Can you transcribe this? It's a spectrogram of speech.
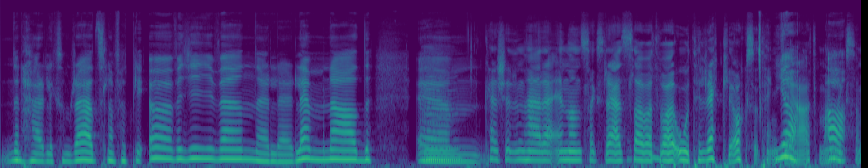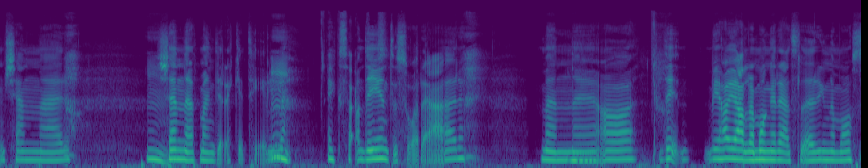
den här liksom rädslan för att bli övergiven eller lämnad. Mm. Ehm, Kanske den här, är någon slags rädsla av att vara otillräcklig också, tänker Ja, jag. Att man ja. liksom känner, mm, känner att man inte räcker till. Mm, exakt. Ja, det är ju inte så det är. Men Mm. eh, ja, det, vi har ju alla många rädslor inom oss.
